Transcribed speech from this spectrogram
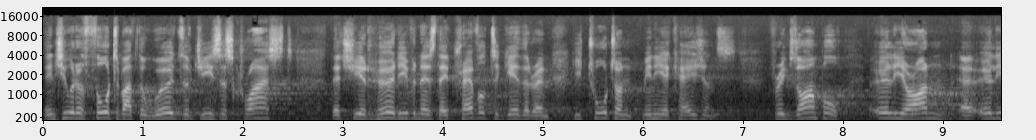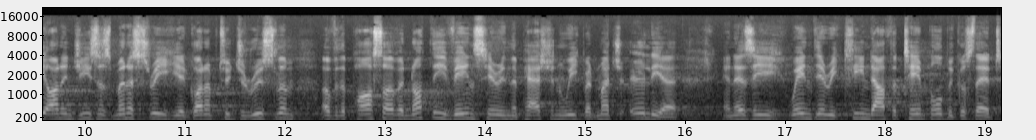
Then she would have thought about the words of Jesus Christ that she had heard even as they traveled together and he taught on many occasions. For example, earlier on, uh, early on in Jesus' ministry, he had gone up to Jerusalem over the Passover, not the events here in the Passion Week, but much earlier. And as he went there, he cleaned out the temple because they had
